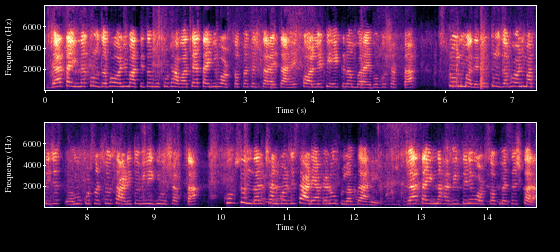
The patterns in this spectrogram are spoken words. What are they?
ज्या ताईंना तुळजाभवानी मातेचा मुकुट हवा त्या ताईंनी व्हॉट्सअप मेसेज करायचा आहे. क्वालिटी एक नंबर आहे बघू शकता. स्टोनमध्ये. तर तुळजाभवानी मातीचे मुकुट साडी तुम्ही ही घेऊ शकता. खूप सुंदर छान क्वालिटी साडी आपल्याकडे उपलब्ध आहे. ज्या ताईंना हवी त्यांनी व्हॉट्सअप मेसेज करा.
